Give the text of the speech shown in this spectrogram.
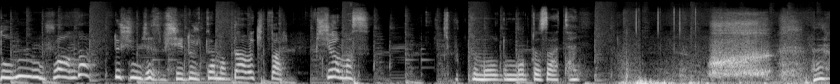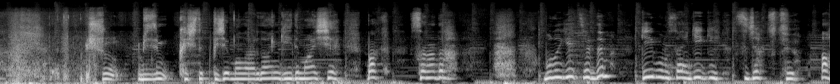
Donuyorum şu anda. Düşüneceğiz bir şey. Dur tamam daha vakit var. Bir şey olmaz. İki büklüm oldum burada zaten. Şu bizim kışlık pijamalardan giydim Ayşe. Bak sana da bunu getirdim. Giy bunu sen giy giy. Sıcak tutuyor. Al.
